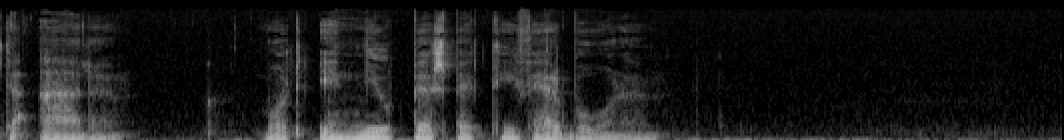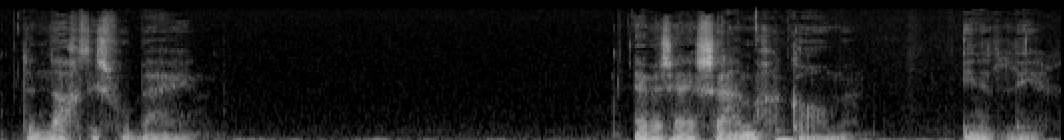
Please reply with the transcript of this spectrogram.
De aarde wordt in nieuw perspectief herboren. De nacht is voorbij. En we zijn samengekomen in het licht.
